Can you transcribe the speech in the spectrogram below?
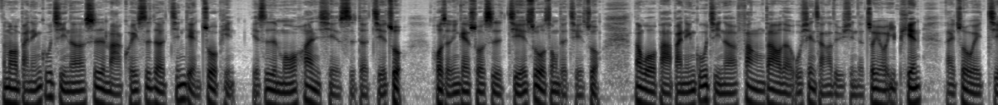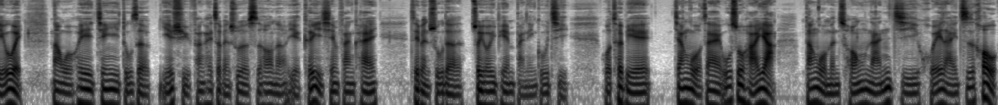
那么《百年孤寂》呢是马奎斯的经典作品，也是魔幻写实的杰作。或者应该说是杰作中的杰作。那我把《百年孤寂》呢放到了无限长的旅行的最后一篇来作为结尾。那我会建议读者，也许翻开这本书的时候呢，也可以先翻开这本书的最后一篇《百年孤寂》。我特别将我在乌苏怀亚，当我们从南极回来之后，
